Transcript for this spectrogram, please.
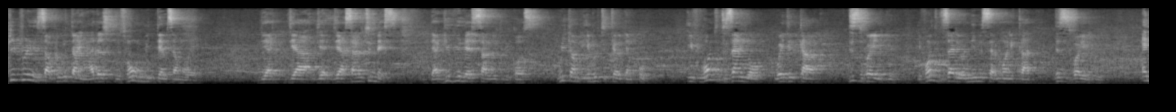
people in Sabukuta and other schools, when we meet them somewhere, they are, they are, they are, they are saluting us. They are giving us salute because we can be able to tell them, oh, if you want to design your wedding card, this is where you go. If you want to design your naming ceremony card, this is where you go. And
